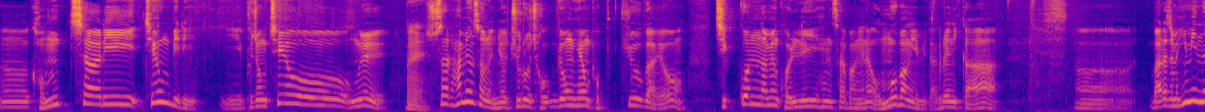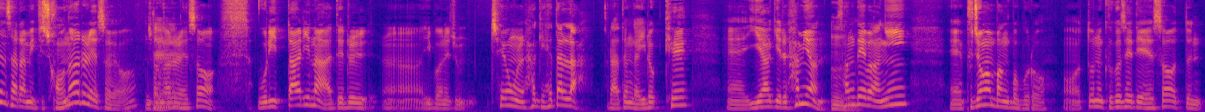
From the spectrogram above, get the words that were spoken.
어, 검찰이 채용 비리, 이 부정 채용을 네. 수사를 하면서는요 주로 적용해온 법규가요 직권남용 권리행사방해나 업무방해입니다. 그러니까 어, 말하자면 힘 있는 사람이 전화를 해서요 전화를 네. 해서 우리 딸이나 아들을 어, 이번에 좀 채용을 하게 해달라 라든가 이렇게 에, 이야기를 하면 음. 상대방이 에, 부정한 방법으로 어, 또는 그것에 대해서 어떤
